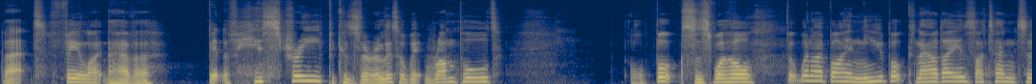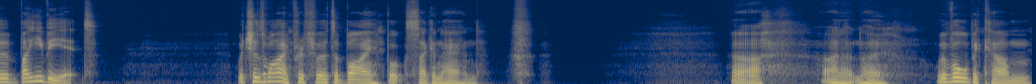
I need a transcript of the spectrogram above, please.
that feel like they have a bit of history because they're a little bit rumpled, or books as well. But when I buy a new book nowadays, I tend to baby it which is why I prefer to buy books secondhand. Ah, I don't know. We've all become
